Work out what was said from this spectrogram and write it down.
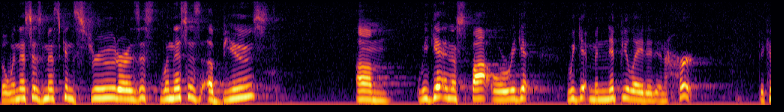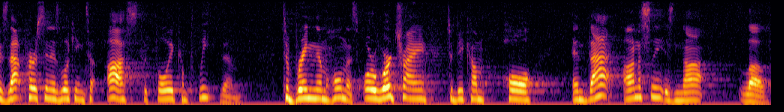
But when this is misconstrued or is this, when this is abused, um, we get in a spot where we get, we get manipulated and hurt because that person is looking to us to fully complete them, to bring them wholeness. Or we're trying to become whole. And that, honestly, is not love.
